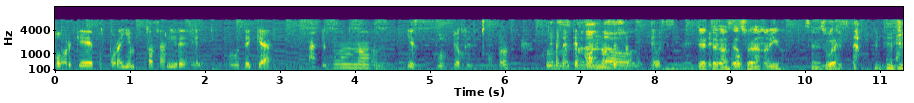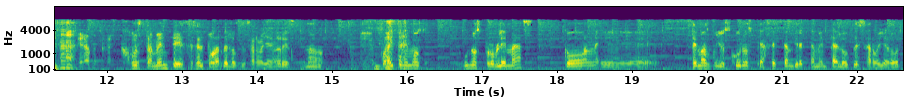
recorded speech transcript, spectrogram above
Porque pues, por ahí empezó a salir eh, de que a- algunos y estudios justamente con los. Te, te están censurando, amigo. Censura. Justamente ese es el poder de los desarrolladores. No, por ahí tenemos unos problemas con eh, temas muy oscuros que afectan directamente a los desarrolladores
